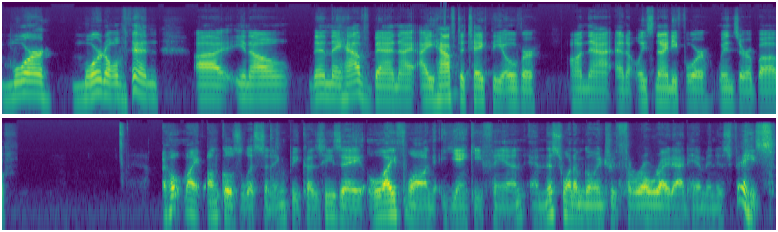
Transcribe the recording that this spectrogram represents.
more mortal than, uh, you know, than they have been, I, I have to take the over on that at at least 94 wins or above. I hope my uncle's listening because he's a lifelong Yankee fan. And this one I'm going to throw right at him in his face.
